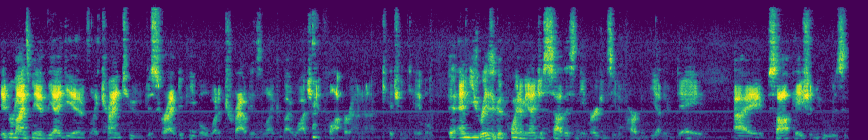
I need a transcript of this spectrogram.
It reminds me of the idea of like trying to describe to people what a trout is like by watching it flop around on a kitchen table. And you raise a good point. I mean, I just saw this in the emergency department the other day. I saw a patient who was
